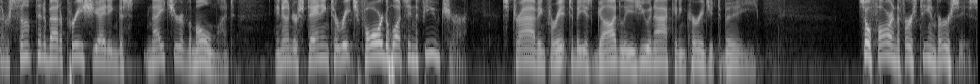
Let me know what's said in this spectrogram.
There's something about appreciating the nature of the moment and understanding to reach forward to what's in the future striving for it to be as godly as you and I can encourage it to be. So far in the first 10 verses,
